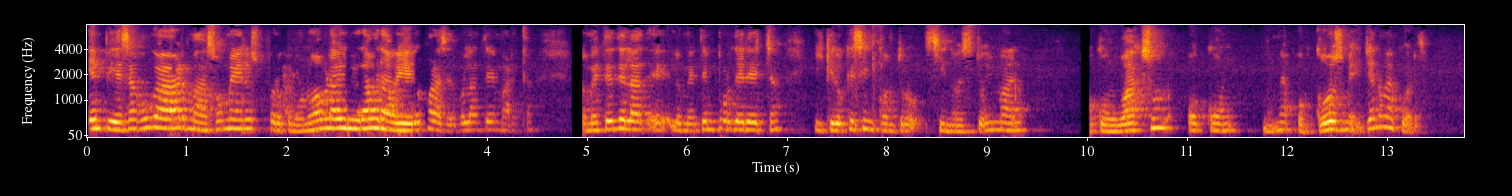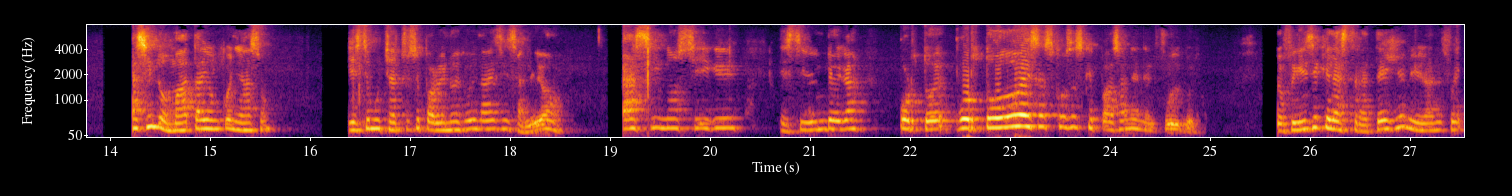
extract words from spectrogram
Empieza a jugar más o menos, pero como no hablaba y no era bravero para ser volante de marca, lo meten, eh, lo meten por derecha y creo que se encontró, si no estoy mal, o con Watson o con o Cosme, ya no me acuerdo. Casi lo mata de un coñazo y este muchacho se paró y no dijo vez y salió. Casi no sigue Steven Vega por, to- por todas esas cosas que pasan en el fútbol. Pero fíjense que la estrategia de Millonarios fue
